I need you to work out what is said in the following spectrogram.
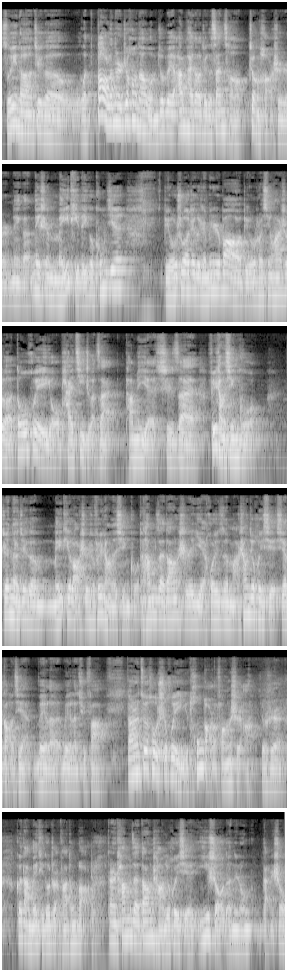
所以呢，这个我到了那儿之后呢，我们就被安排到这个三层，正好是那个那是媒体的一个空间。比如说这个人民日报，比如说新华社，都会有派记者在，他们也是在非常辛苦。真的，这个媒体老师是非常的辛苦，他们在当时也会马上就会写写稿件，为了为了去发。当然，最后是会以通稿的方式啊，就是各大媒体都转发通稿，但是他们在当场就会写一手的那种感受，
